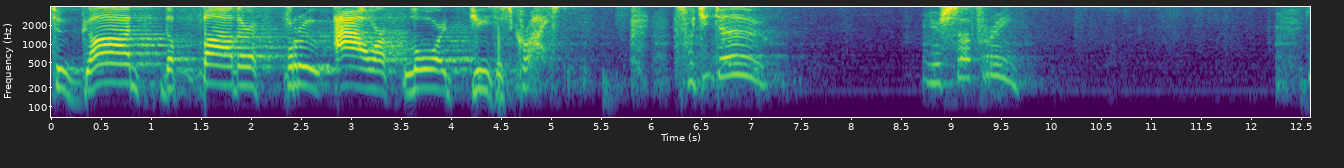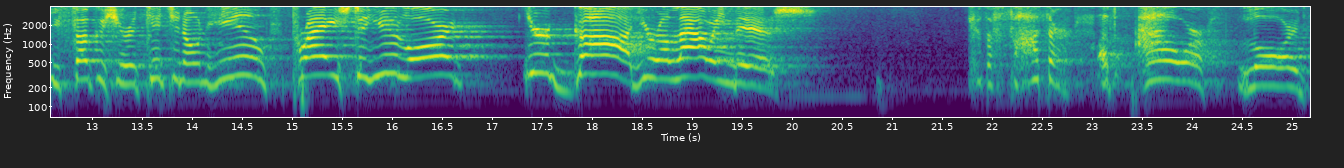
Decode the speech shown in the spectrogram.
to God the Father through our Lord Jesus Christ. That's what you do when you're suffering. You focus your attention on Him. Praise to you, Lord. You're God. You're allowing this. You're the Father of our Lord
